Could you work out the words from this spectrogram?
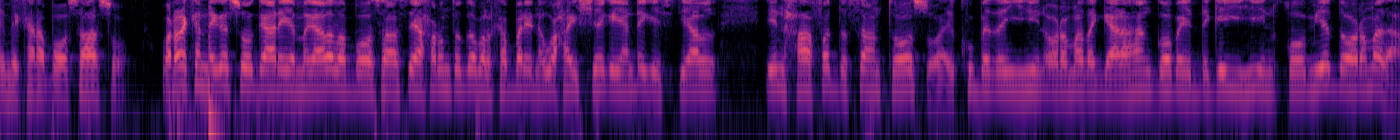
iminkana boosaaso. Wararka naga soo gaaraya magaalada boosaaso ee xarunta gobolka barina waxay sheegayaan dhegaystayaal in xaafadda santos oo ay ku badan yihiin oramada gaar ahaan goob ay degan yihiin qowmiyadda oramada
